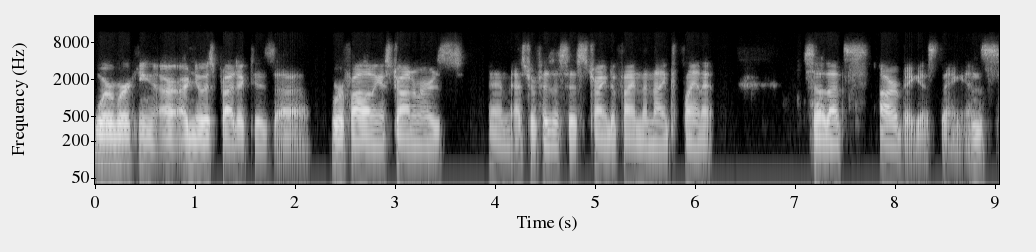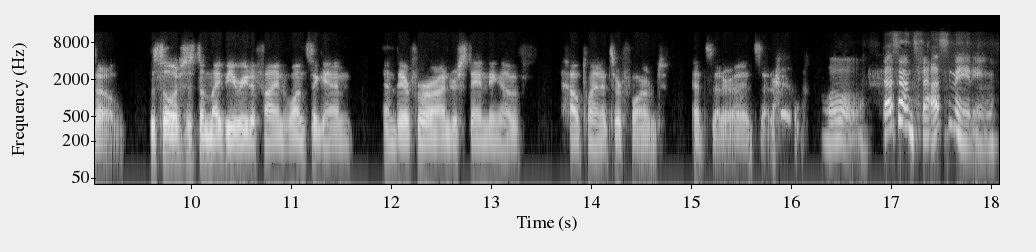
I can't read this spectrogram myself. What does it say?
We're working our, our newest project is uh, we're following astronomers and astrophysicists trying to find the ninth planet. So that's our biggest thing. And so the solar system might be redefined once again and therefore our understanding of how planets are formed et cetera et cetera oh that sounds fascinating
